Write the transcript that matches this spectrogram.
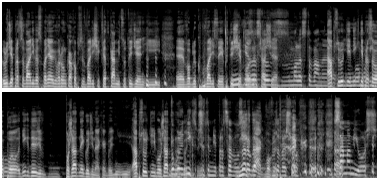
Ludzie pracowali we wspaniałych warunkach, obsywali się kwiatkami co tydzień i e, w ogóle kupowali sobie ptysie w wolnym czasie. zmolestowany. Absolutnie nikt nie pracował po, nigdy po żadnej godzinach jakby. Ni- Absolutnie nie było W żadnych ogóle nadgodzin, nikt przy tym nie pracował. Nikt, Zero tak, w ogóle, to weszło. Sama miłość.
